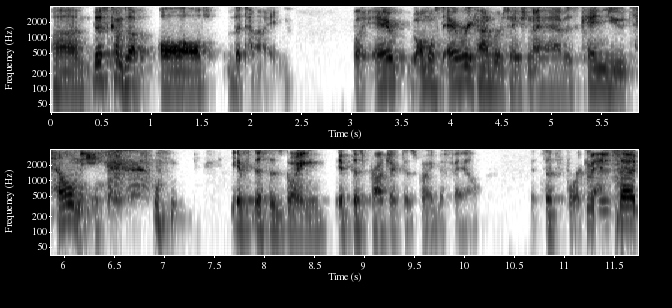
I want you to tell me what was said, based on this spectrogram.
Um, this comes up all the time. Like ev almost every conversation I have is, can you tell me if this is going, if this project is going to fail? It's a I mean, forecast. is that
